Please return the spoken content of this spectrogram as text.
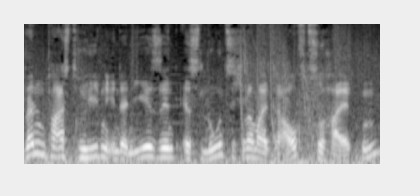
wenn ein paar Asteroiden in der Nähe sind, es lohnt sich immer mal drauf zu halten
